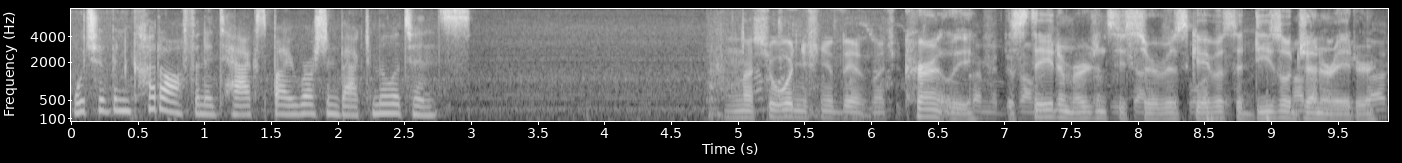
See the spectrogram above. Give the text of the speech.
which had been cut off in attacks by Russian backed militants. Currently, the State Emergency Service gave us a diesel generator,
